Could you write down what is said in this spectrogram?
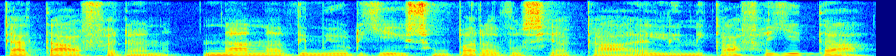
κατάφεραν να αναδημιουργήσουν παραδοσιακά ελληνικά φαγητά.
